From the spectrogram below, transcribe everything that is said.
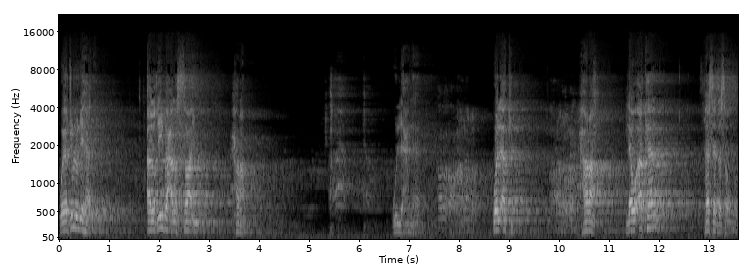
ويدل لهذا. الغيبة على الصائم حرام. ولا حلال؟ والأكل؟ حرام. لو أكل فسد صومه.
